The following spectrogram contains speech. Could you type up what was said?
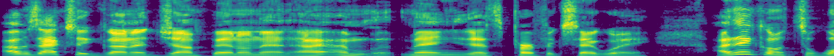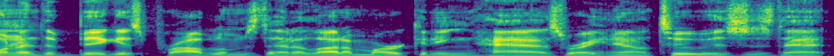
I was actually going to jump in on that. I, am man, that's perfect segue. I think it's one of the biggest problems that a lot of marketing has right now too is is that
